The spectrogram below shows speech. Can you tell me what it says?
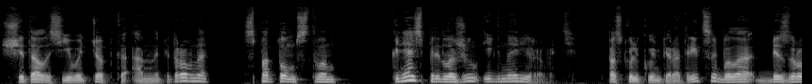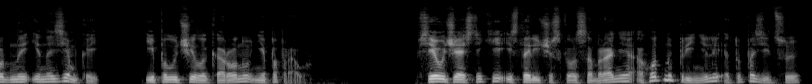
считалась его тетка Анна Петровна, с потомством, князь предложил игнорировать, поскольку императрица была безродной иноземкой и получила корону не по праву. Все участники исторического собрания охотно приняли эту позицию,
